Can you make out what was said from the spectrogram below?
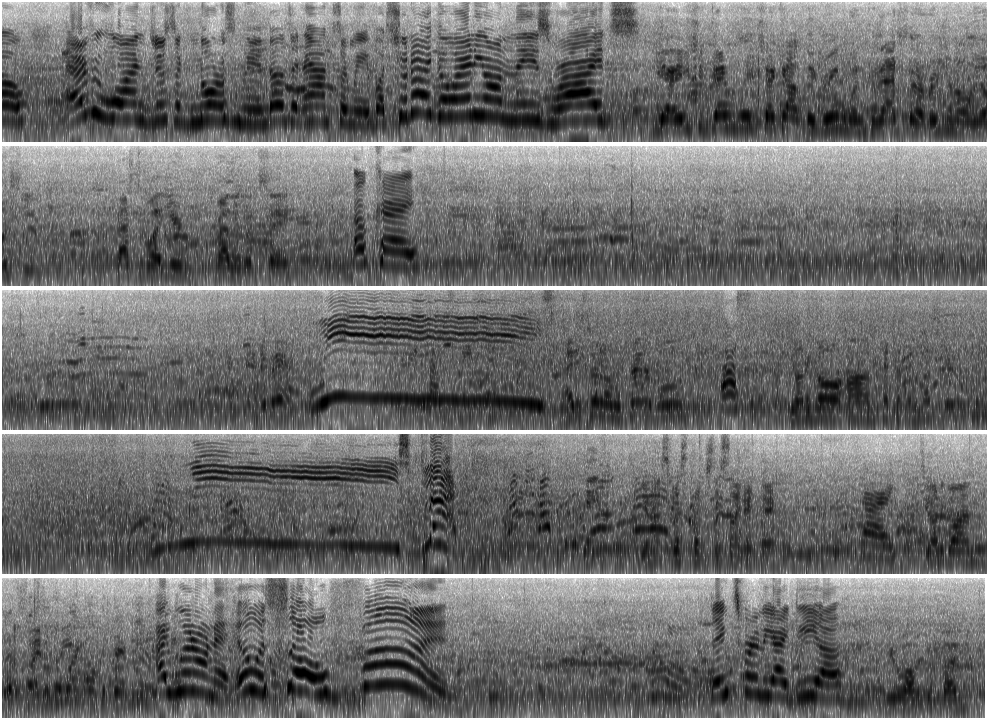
everyone just ignores me and doesn't answer me. But should I go any on these rides? Yeah, you should definitely check out the green one because that's the original Yoshi. That's what your brother would say. Okay. Hey there. Whee! I just went on the trailer bowl. Awesome. Do you want to go um, on ketchup and mustard with me? Whee! Splash! Hey, you're not supposed to touch the slide right there. Sorry. Do you want to go on a slide with me? I went on it. It was so fun. Oh. Thanks for the idea. You're welcome, bud.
